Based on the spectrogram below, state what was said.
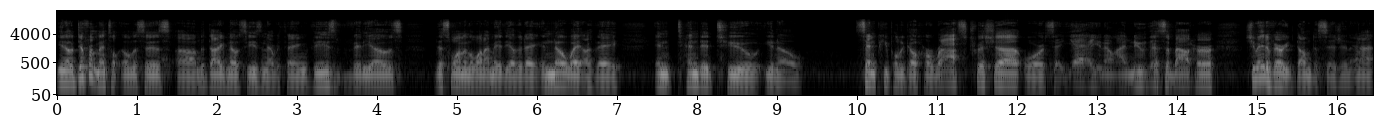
you know, different mental illnesses, um, the diagnoses and everything. These videos, this one and the one I made the other day, in no way are they intended to, you know, send people to go harass Trisha or say, yeah, you know, I knew this about her. She made a very dumb decision and I,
